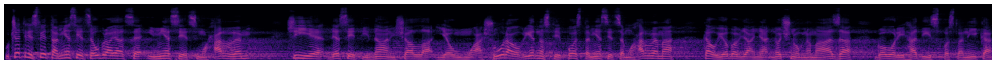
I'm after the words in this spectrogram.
U četiri sveta mjeseca ubraja se i mjesec Muharrem, čiji je deseti dan, inša Allah, je u Ašura o vrijednosti posta mjeseca Muharrama, kao i obavljanja noćnog namaza, govori hadis poslanika,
